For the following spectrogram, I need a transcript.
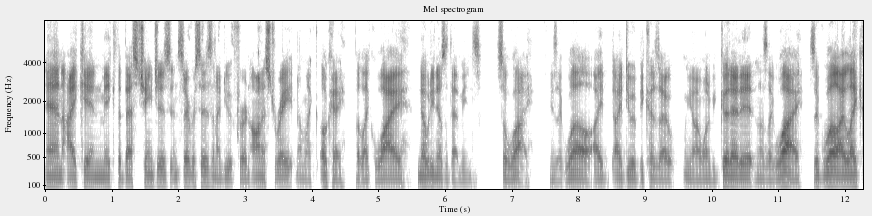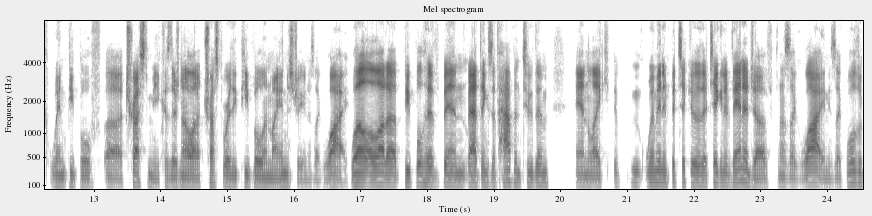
and I can make the best changes and services, and I do it for an honest rate. And I'm like, okay, but like, why? Nobody knows what that means. So why? He's like, well, I, I do it because I, you know, I want to be good at it. And I was like, why? He's like, well, I like when people uh, trust me because there's not a lot of trustworthy people in my industry. And it's like, why? Well, a lot of people have been bad things have happened to them. And like women in particular, they're taken advantage of. And I was like, why? And he's like, well, the,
